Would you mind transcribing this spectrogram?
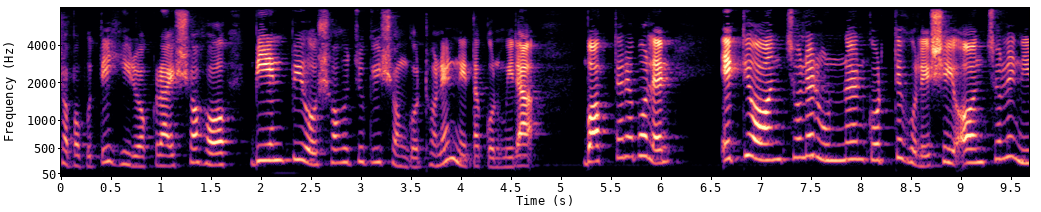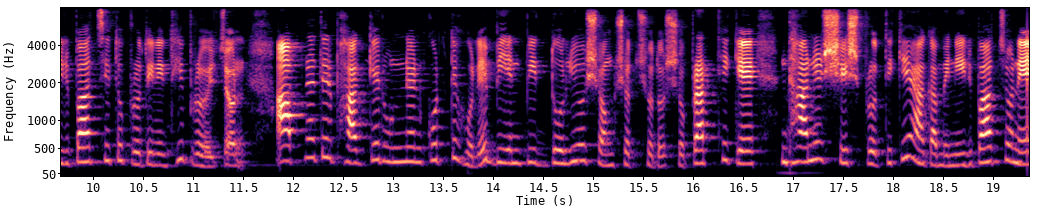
সভাপতি হীরক রায় সহ বিএনপি ও সহযোগী সংগঠনের নেতাকর্মীরা। বক্তারা বলেন একটি অঞ্চলের উন্নয়ন করতে হলে সেই অঞ্চলে নির্বাচিত প্রতিনিধি প্রয়োজন। আপনাদের ভাগ্যের উন্নয়ন করতে হলে বিএনপির দলীয় সংসদ সদস্য প্রার্থীকে ধানের শেষ প্রতীকে আগামী নির্বাচনে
